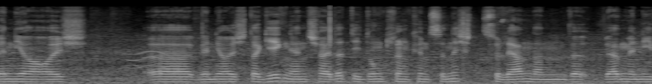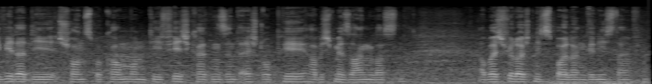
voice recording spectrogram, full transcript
wenn ihr euch, äh, wenn ihr euch dagegen entscheidet, die dunklen Künste nicht zu lernen, dann we- werden wir nie wieder die Chance bekommen und die Fähigkeiten sind echt OP, habe ich mir sagen lassen. Aber ich will euch nicht spoilern, genießt einfach.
